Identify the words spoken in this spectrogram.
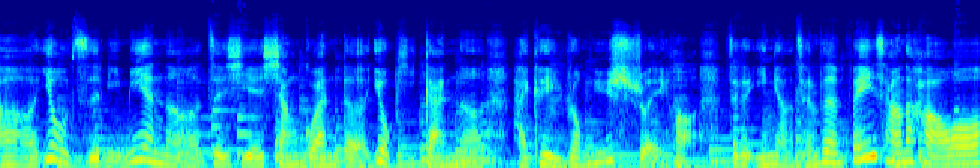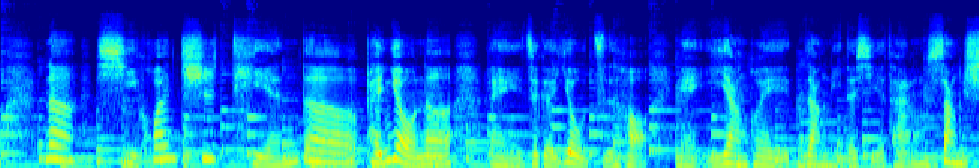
呃柚子里面呢，这些相关的柚皮苷呢，还可以溶于水哈，这个营养成分非常的好哦。那喜欢吃甜的朋友呢，诶这个柚子哈，诶一。样会让你的血糖上升，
